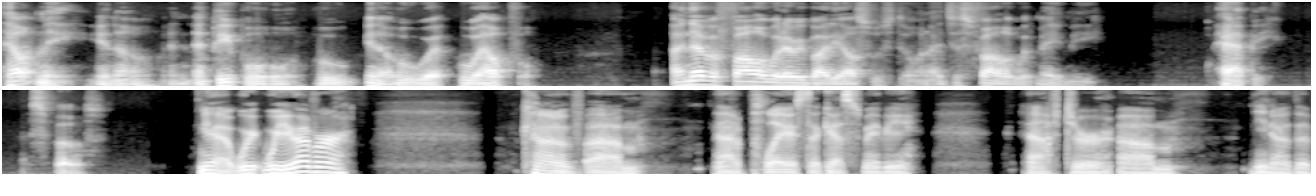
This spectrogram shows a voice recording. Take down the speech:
helped me, you know, and, and people who, who you know who were who were helpful. I never followed what everybody else was doing. I just followed what made me happy, I suppose. Yeah. Were, were you ever kind of um, at a place, I guess, maybe after, um, you know, the,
